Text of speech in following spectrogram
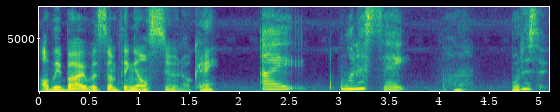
I'll be by with something else soon, okay? I want to say What is it?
